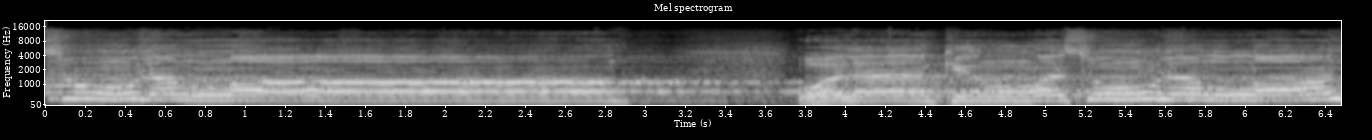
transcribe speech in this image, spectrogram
رسول الله. ولكن رسول الله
